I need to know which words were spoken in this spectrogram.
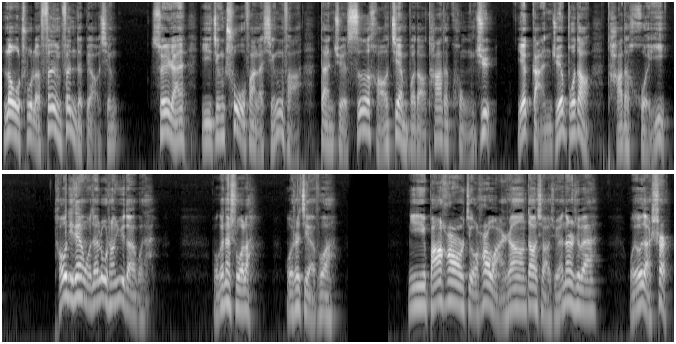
露出了愤愤的表情。虽然已经触犯了刑法，但却丝毫见不到他的恐惧，也感觉不到他的悔意。头几天我在路上遇到过他，我跟他说了：“我说姐夫啊，你八号、九号晚上到小学那儿去呗，我有点事儿。”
